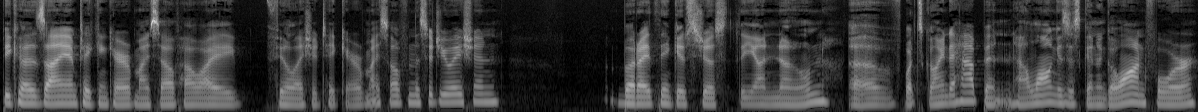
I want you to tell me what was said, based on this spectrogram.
because I am taking care of myself how I feel I should take care of myself in the situation but I think it's just the unknown of what's going to happen. How long is this going to go on for?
